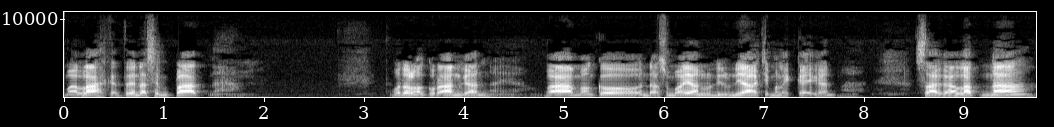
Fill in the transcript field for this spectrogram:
Malah katanya ndak sempat. Nah, itu dalam Al-Quran kan, nah, ya. Mangko ndak sembahyang lu di dunia cuma malaikat kan. Sagalatna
